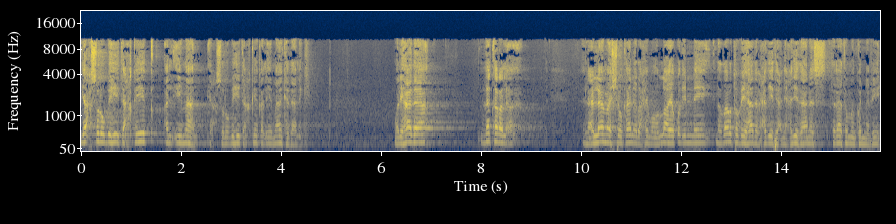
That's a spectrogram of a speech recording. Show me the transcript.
يحصل به تحقيق الإيمان يحصل به تحقيق الإيمان كذلك. ولهذا ذكر العلامة الشوكاني رحمه الله يقول إني نظرت في هذا الحديث يعني حديث أنس ثلاث من كنا فيه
